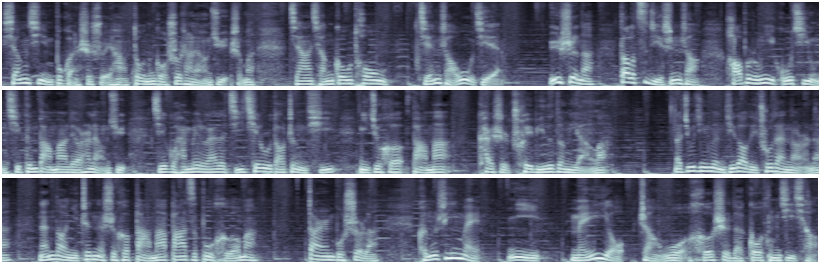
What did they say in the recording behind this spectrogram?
相信不管是谁哈，都能够说上两句，什么加强沟通，减少误解。于是呢，到了自己身上，好不容易鼓起勇气跟爸妈聊上两句，结果还没来得及切入到正题，你就和爸妈开始吹鼻子瞪眼了。那究竟问题到底出在哪儿呢？难道你真的是和爸妈八字不合吗？当然不是了，可能是因为你没有掌握合适的沟通技巧。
